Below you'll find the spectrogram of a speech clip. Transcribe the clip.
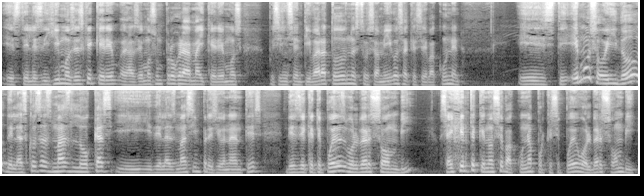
Este, les dijimos, es que queremos, hacemos un programa y queremos pues incentivar a todos nuestros amigos a que se vacunen. Este, hemos oído de las cosas más locas y, de las más impresionantes, desde que te puedes volver zombie, o sea, hay gente que no se vacuna porque se puede volver zombie.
